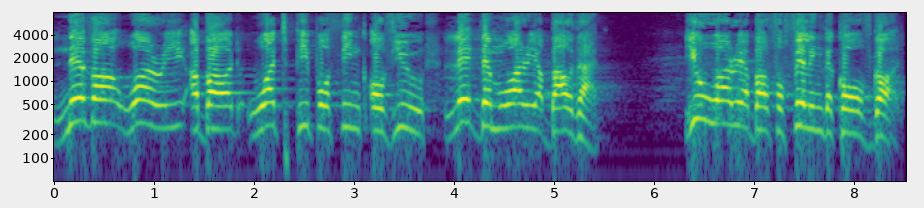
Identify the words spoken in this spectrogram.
Never worry about what people think of you. Let them worry about that. You worry about fulfilling the call of God.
